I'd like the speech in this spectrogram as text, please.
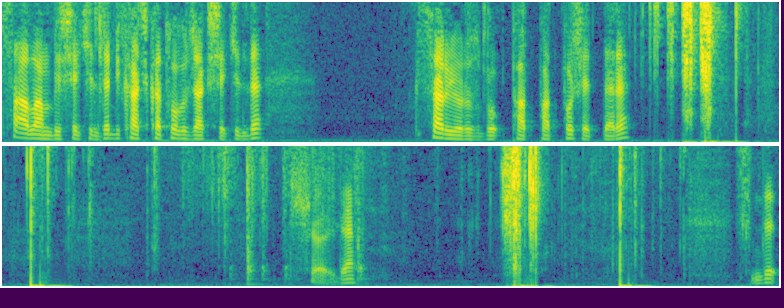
sağlam bir şekilde birkaç kat olacak şekilde sarıyoruz bu pat pat poşetlere. Şöyle. Şimdi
